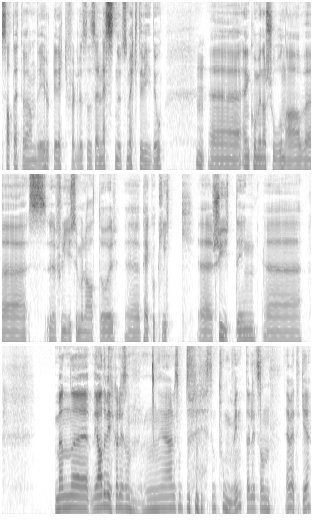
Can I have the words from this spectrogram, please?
satt etter hverandre i hurtig rekkefølge, så det ser nesten ut som ekte video. Mm. Eh, en kombinasjon av eh, flysimulator, eh, pek og klikk, eh, skyting eh, Men eh, ja, det virka litt sånn mm, ja, liksom sånn tungvint. Det er litt sånn Jeg vet ikke.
